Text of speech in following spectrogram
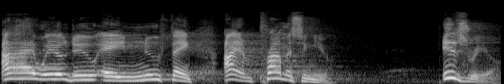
I will do a new thing. I am promising you, Israel,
